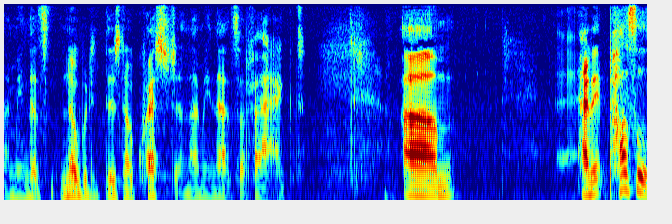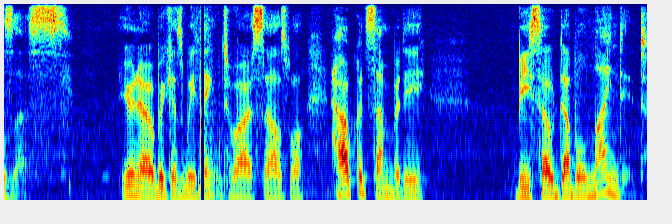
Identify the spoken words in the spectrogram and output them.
I mean, that's nobody. There's no question. I mean, that's a fact. Um, and it puzzles us you know, because we think to ourselves, well, how could somebody be so double minded?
